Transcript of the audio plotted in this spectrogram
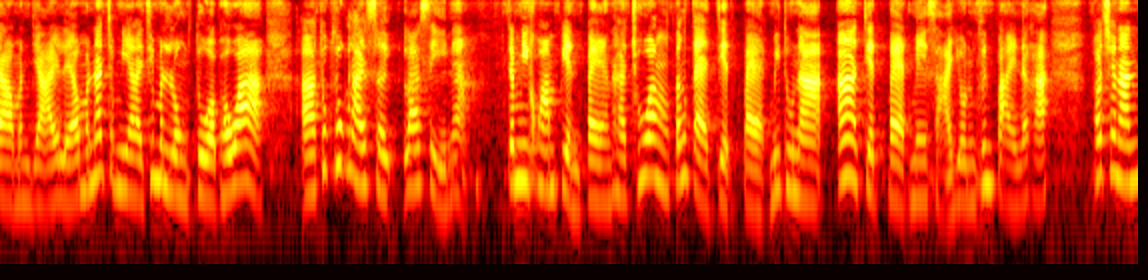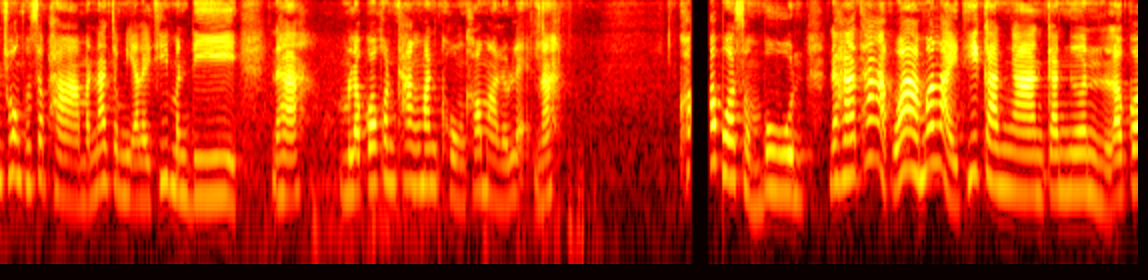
ดาวมันย้ายแล้ว มันน่าจะมีอะไรที่มันลงตัว เพราะว่าทุกๆราศีราศีเนี่ยจะมีความเปลี่ยนแปลงนะคะช่วงตั้งแต่ 78 มิถุนาอ่า78 เมษายนขึ้นไปนะคะ เพราะฉะนั้นช่วงพฤษภามันน่าจะมีอะไรที่มันดีนะคะแล้วก็ค่อนข้างมั่นคงเข้ามาแล้วแหละนะ อบครัวสมบูรณ์นะคะ ถ้าหากว่าเมื่อไหร่ที่การงานการเงิน แล้วก็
